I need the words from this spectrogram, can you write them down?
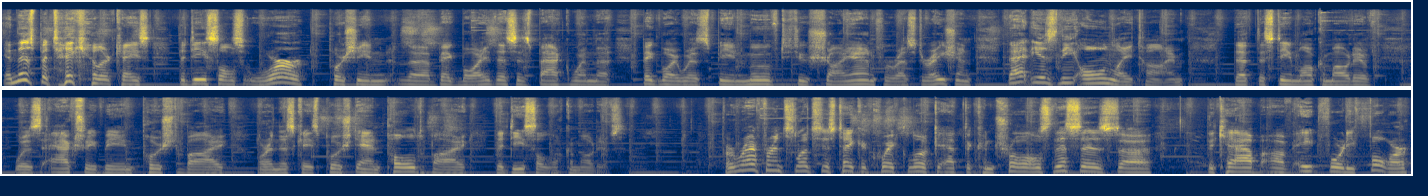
In this particular case, the diesels were pushing the big boy. This is back when the big boy was being moved to Cheyenne for restoration. That is the only time that the steam locomotive was actually being pushed by, or in this case, pushed and pulled by the diesel locomotives. For reference, let's just take a quick look at the controls. This is uh, the cab of 844,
